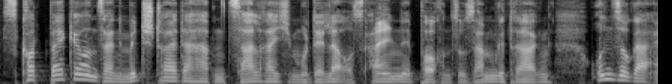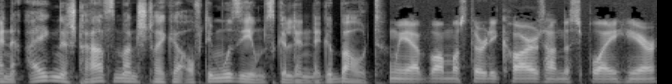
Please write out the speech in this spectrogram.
Started August 6, 1859. History goes back a long ways on, on the transit here. Scott Becker und seine Mitstreiter haben zahlreiche Modelle aus allen Epochen zusammengetragen und sogar eine eigene Straßenbahnstrecke auf dem Museumsgelände gebaut. We have almost 30 cars on display here.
